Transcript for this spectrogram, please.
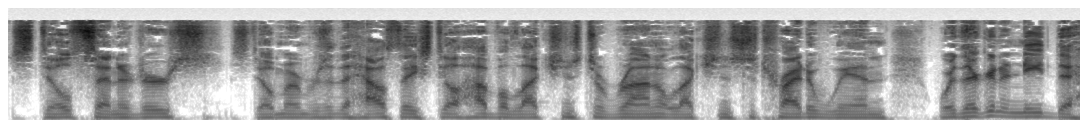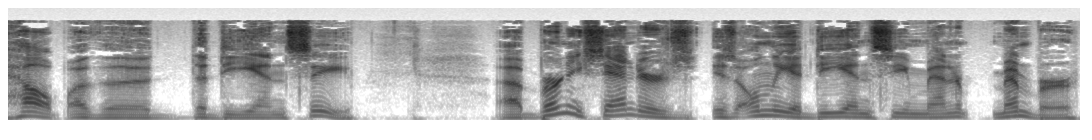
still senators, still members of the House. They still have elections to run, elections to try to win, where they're going to need the help of the, the DNC. Uh, Bernie Sanders is only a DNC men- member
